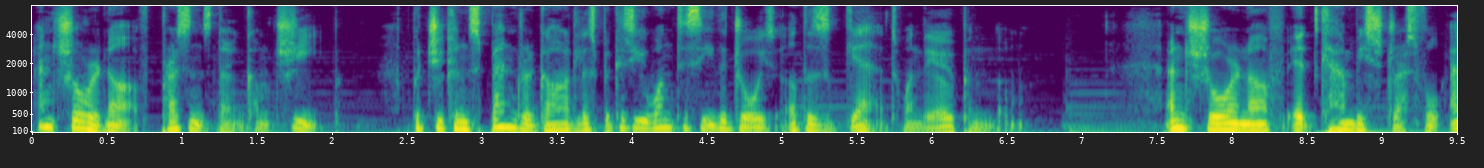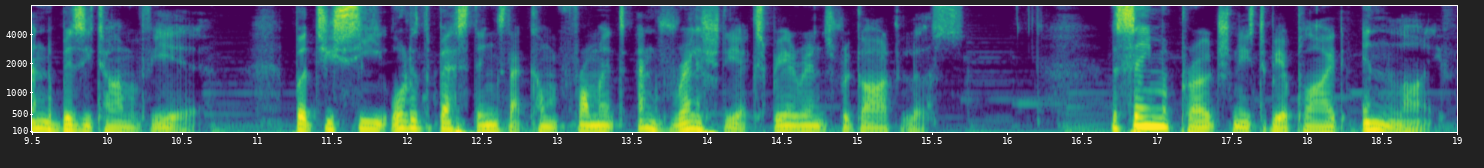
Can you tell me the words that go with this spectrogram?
And sure enough, presents don't come cheap, but you can spend regardless because you want to see the joys others get when they open them. And sure enough, it can be stressful and a busy time of year, but you see all of the best things that come from it and relish the experience regardless. The same approach needs to be applied in life.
